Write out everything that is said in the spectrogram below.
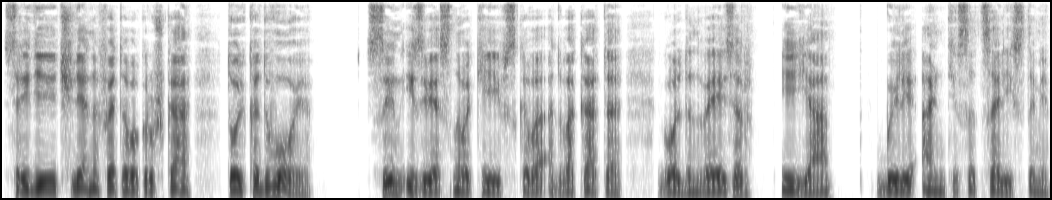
Среди членов этого кружка только двое. Сын известного киевского адвоката Гольденвейзер и я были антисоциалистами.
